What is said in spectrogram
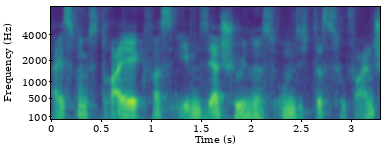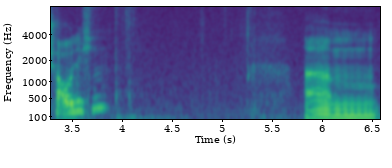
Leistungsdreieck, was eben sehr schön ist, um sich das zu veranschaulichen. Ähm,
